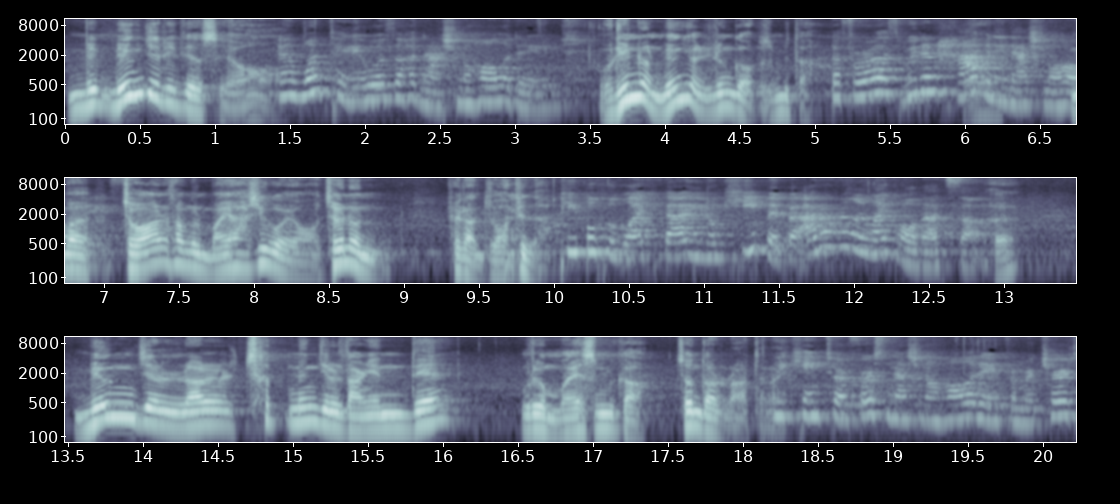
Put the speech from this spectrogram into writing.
명- 명절이 됐어요. And one day it was a national holiday. 우리는 명절 이런 거 없습니다. But for us, we didn't have any national 뭐 holidays. 좋아하는 사람들 많이 하시고요. 저는 별로 안 좋아합니다. People who like that, you know, keep it. But I don't really like all that stuff. 예? 명절날 첫 명절을 당했는데 우리가 뭐 했습니까? We 나왔잖아요. came to our first national holiday from our church,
